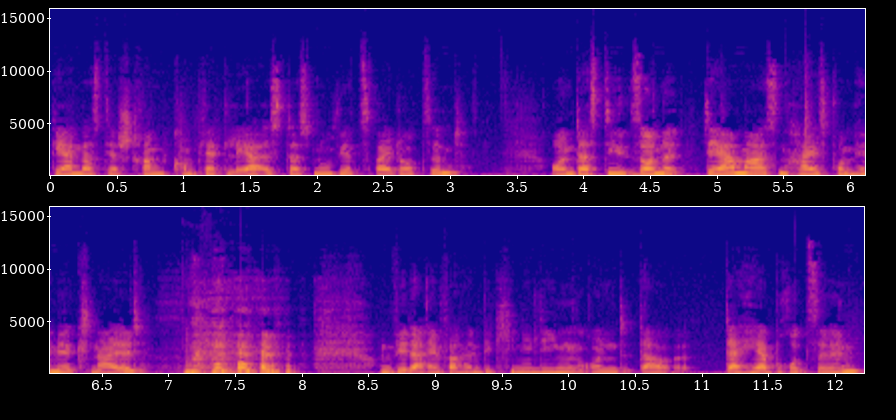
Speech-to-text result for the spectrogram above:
gern, dass der Strand komplett leer ist, dass nur wir zwei dort sind und dass die Sonne dermaßen heiß vom Himmel knallt okay. und wir da einfach in Bikini liegen und da daher brutzeln.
